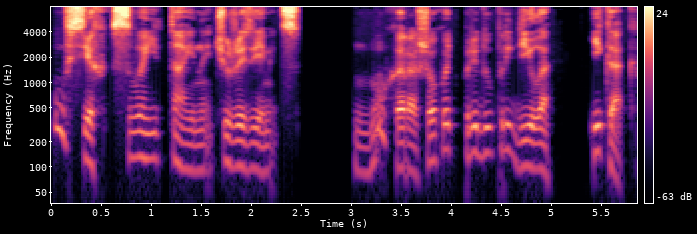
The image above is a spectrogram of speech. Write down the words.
«У всех свои тайны, чужеземец». «Ну, хорошо, хоть предупредила. И как,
